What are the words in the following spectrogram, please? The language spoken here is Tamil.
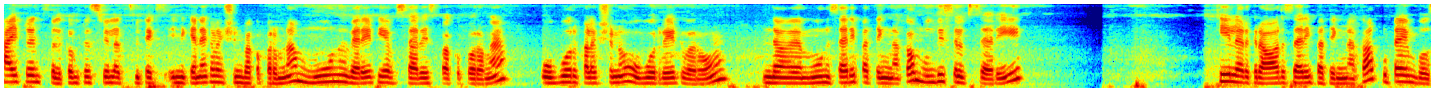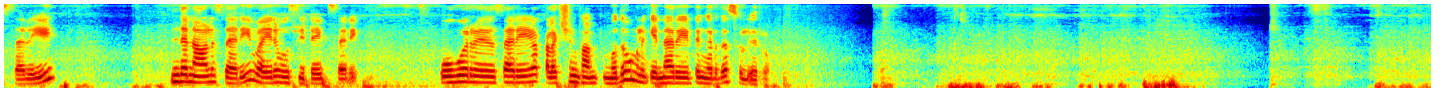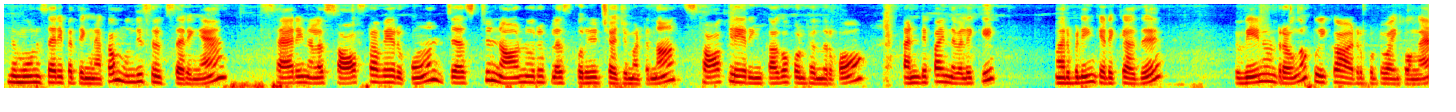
Hi friends welcome to Sri Lakshmi tex இன்னைக்கு என்ன கலெக்ஷன் பார்க்க போறோம்னா மூணு வெரைட்டி ஆஃப் சாரீஸ் பார்க்க போகிறோங்க ஒவ்வொரு கலெக்ஷனும் ஒவ்வொரு ரேட் வரும். இந்த மூணு சாரீ பார்த்தீங்கன்னாக்கா முந்தி செல்ஃப் saree கீழே இருக்கிற ஆறு சாரீ பார்த்தீங்கன்னாக்கா புட்டாயம்போ saree இந்த நாலு saree வைர ஊசி டைப் saree. ஒவ்வொரு சாரியாக கலெக்ஷன் காமிக்கும் போது உங்களுக்கு என்ன ரேட்டுங்கிறத சொல்லிடுறோம். இந்த மூணு saree பார்த்தீங்கன்னாக்கா முந்தி சில்க் சாரீங்க சாரீ நல்லா சாஃப்டாகவே இருக்கும். ஜஸ்ட் நானூறு ப்ளஸ் கொரியர் சார்ஜ் மட்டும்தான் ஸ்டாக் கிளியரிங்காக கொண்டு வந்திருக்கோம். கண்டிப்பாக இந்த விலைக்கு மறுபடியும் கிடைக்காது. வேணுன்றவங்க குயிக்காக ஆர்டர் போட்டு வாங்கிக்கோங்க.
